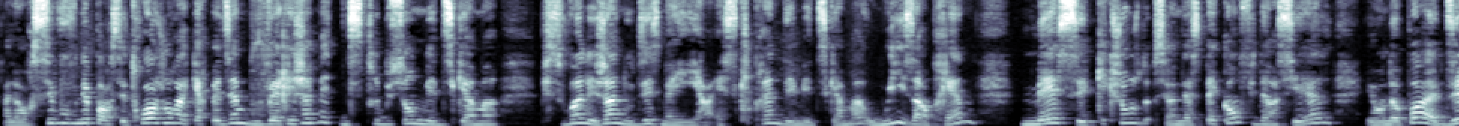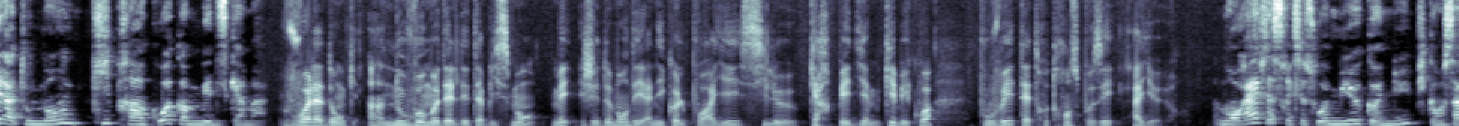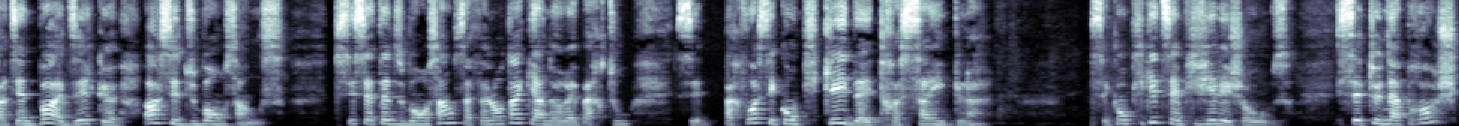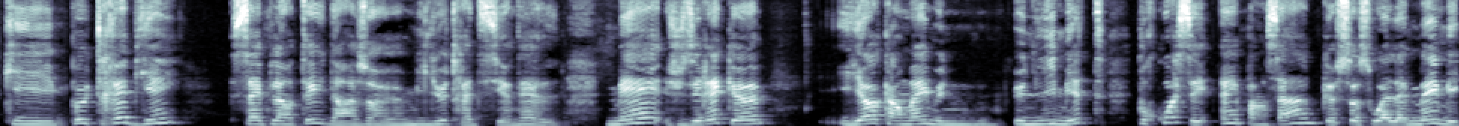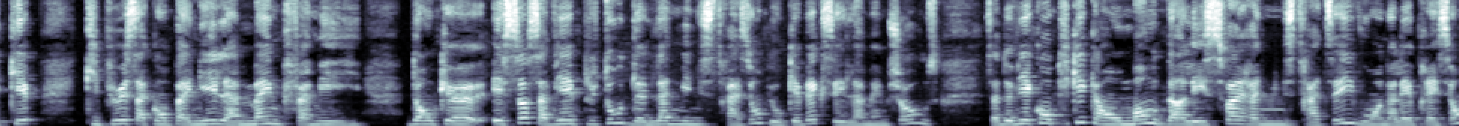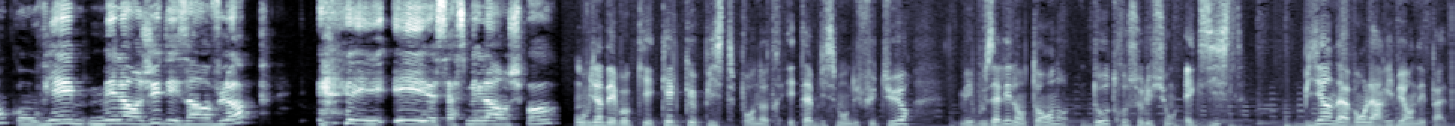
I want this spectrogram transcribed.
Alors, si vous venez passer trois jours à Carpe Diem, vous verrez jamais de distribution de médicaments. Puis souvent, les gens nous disent, mais est-ce qu'ils prennent des médicaments? Oui, ils en prennent, mais c'est quelque chose, c'est un aspect confidentiel et on n'a pas à dire à tout le monde qui prend quoi comme médicament. Voilà donc un nouveau modèle d'établissement, mais j'ai demandé à Nicole Poirier si le Carpe Diem québécois pouvait être transposé ailleurs. Mon rêve, ce serait que ce soit mieux connu, puis qu'on s'en tienne pas à dire que ah c'est du bon sens. Si c'était du bon sens, ça fait longtemps qu'il y en aurait partout. Parfois, c'est compliqué d'être simple. C'est compliqué de simplifier les choses. C'est une approche qui peut très bien s'implanter dans un milieu traditionnel. Mais je dirais que il y a quand même une, une limite. Pourquoi c'est impensable que ce soit la même équipe qui puisse accompagner la même famille? Donc, euh, et ça, ça vient plutôt de l'administration. Puis au Québec, c'est la même chose. Ça devient compliqué quand on monte dans les sphères administratives où on a l'impression qu'on vient mélanger des enveloppes et, et, ça se mélange pas. On vient d'évoquer quelques pistes pour notre établissement du futur, mais vous allez l'entendre, d'autres solutions existent bien avant l'arrivée en EHPAD.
